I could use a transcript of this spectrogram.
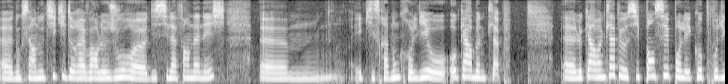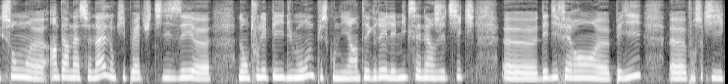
Donc c'est un outil qui devrait voir le jour d'ici la fin d'année et qui sera donc relié au, Carbon Clap. Euh, le Carbon Clap est aussi pensé pour les coproductions euh, internationales, donc il peut être utilisé euh, dans tous les pays du monde puisqu'on y a intégré les mix énergétiques euh, des différents euh, pays. Euh, pour ceux qui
